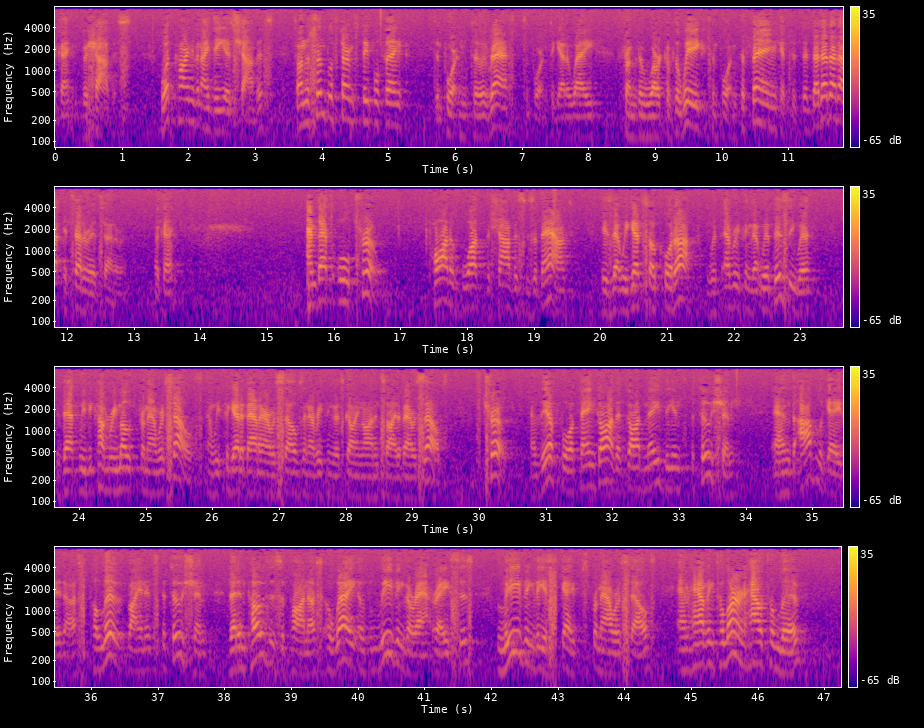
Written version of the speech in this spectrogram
Okay, the Shabbos. What kind of an idea is Shabbos? So, on the simplest terms, people think it's important to rest, it's important to get away from the work of the week, it's important to think, it's da da da da, etc., etc. Okay, and that's all true. Part of what the Shabbos is about is that we get so caught up with everything that we're busy with that we become remote from ourselves and we forget about ourselves and everything that's going on inside of ourselves. It's true. And therefore, thank God that God made the institution and obligated us to live by an institution that imposes upon us a way of leaving the rat races, leaving the escapes from ourselves, and having to learn how to live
